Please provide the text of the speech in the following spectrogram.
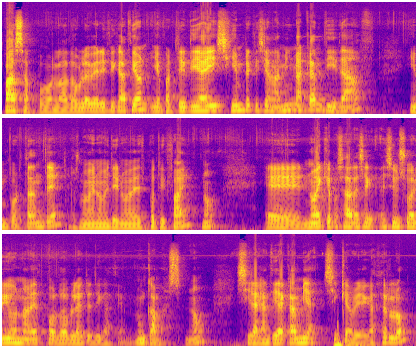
pasa por la doble verificación y a partir de ahí, siempre que sea la misma cantidad, importante, los 9.99 de Spotify, ¿no? Eh, no hay que pasar a ese, ese usuario una vez por doble autenticación, nunca más, ¿no? Si la cantidad cambia, sí que habría que hacerlo.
